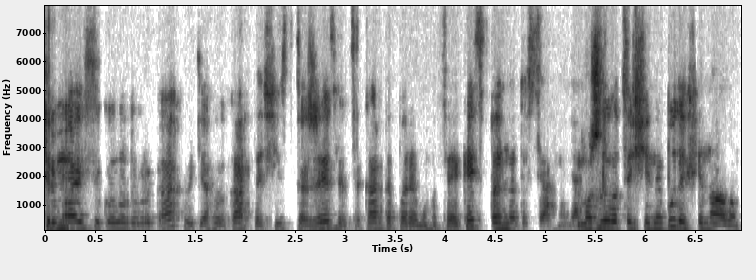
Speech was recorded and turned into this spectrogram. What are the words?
Тримаю всю колоду в руках, витягую карта шістка жезлів, це карта перемоги. Це якесь певне досягнення. Можливо, це ще не буде фіналом,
